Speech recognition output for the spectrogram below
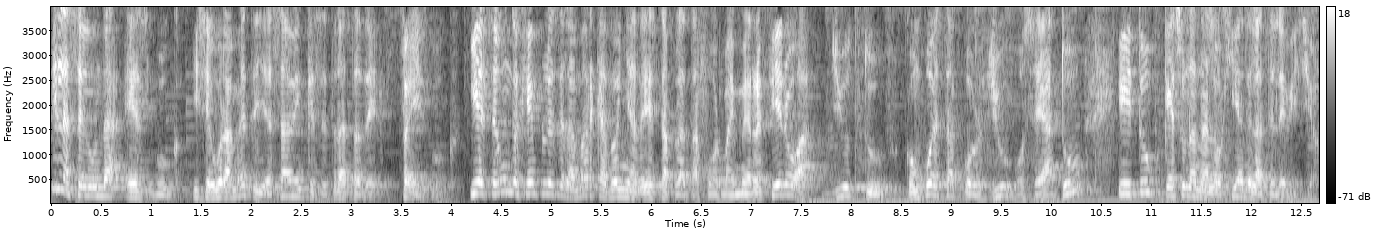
y la segunda es Book y seguramente ya saben que se trata de Facebook. Y el segundo ejemplo es de la marca dueña de esta plataforma y me refiero a YouTube, compuesta por You, o sea tú, y que es una analogía de la televisión.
